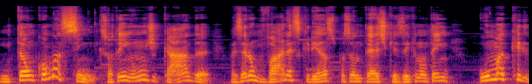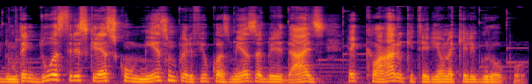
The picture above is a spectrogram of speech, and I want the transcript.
Então, como assim? Só tem um de cada? Mas eram várias crianças passando teste, quer dizer que não tem uma, não tem duas, três crianças com o mesmo perfil, com as mesmas habilidades? É claro que teriam naquele grupo.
